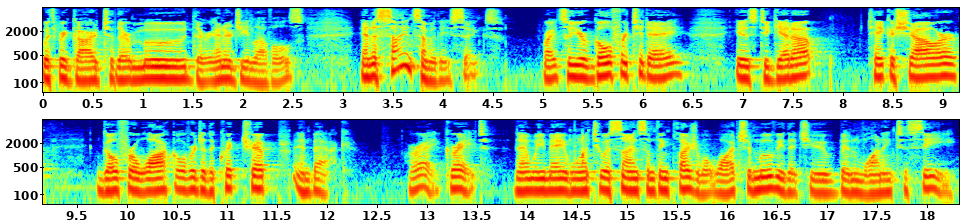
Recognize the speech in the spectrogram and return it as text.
with regard to their mood, their energy levels, and assign some of these things, right? So your goal for today is to get up, take a shower, go for a walk over to the Kwik Trip and back. All right, great. Then we may want to assign something pleasurable. Watch a movie that you've been wanting to see.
